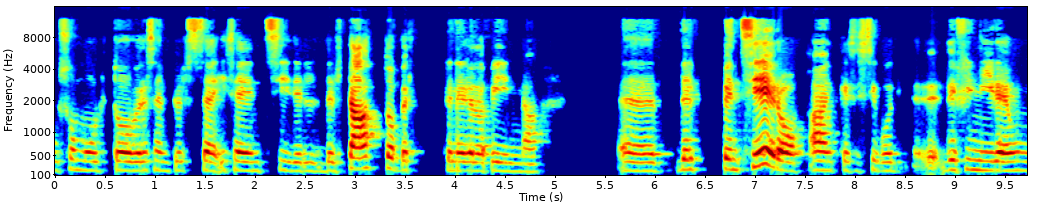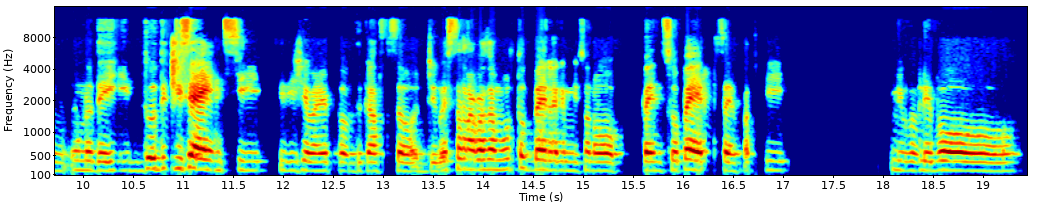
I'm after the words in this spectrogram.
uso molto, per esempio, se- i sensi del, del tatto per tenere la penna, eh, del pensiero, anche se si può eh, definire un- uno dei 12 sensi, si diceva nel podcast oggi. Questa è una cosa molto bella che mi sono, penso, persa, infatti mi volevo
